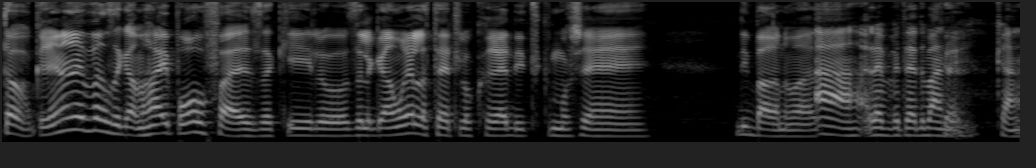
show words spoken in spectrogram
טוב, גרין ריבר זה גם היי פרופייל, זה כאילו, זה לגמרי לתת לו קרדיט כמו שדיברנו על. אה, לבטד בנדי, כן.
